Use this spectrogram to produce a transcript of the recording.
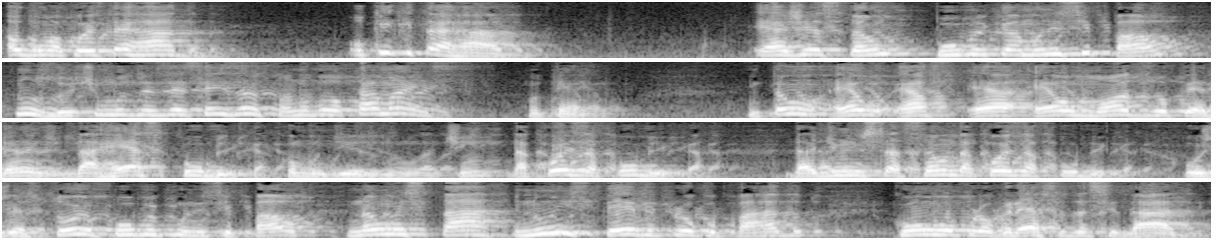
alguma coisa está errada. O que está errado? É a gestão pública municipal nos últimos 16 anos, para não voltar mais no tempo. Então, é o, é, a, é, a, é o modus operandi da res pública, como diz no latim, da coisa pública, da administração da coisa pública. O gestor público municipal não está, não esteve preocupado com o progresso da cidade,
